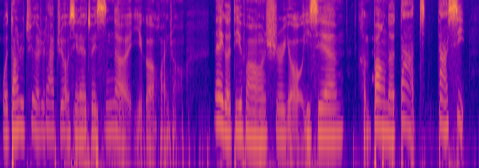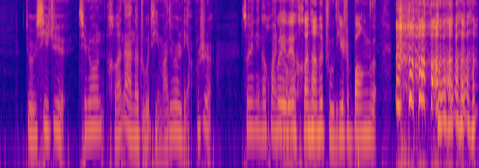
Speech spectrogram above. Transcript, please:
我当时去的是他只有系列最新的一个换乘，那个地方是有一些很棒的大大戏，就是戏剧，其中河南的主题嘛就是粮食，所以那个换乘我以为河南的主题是梆子，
